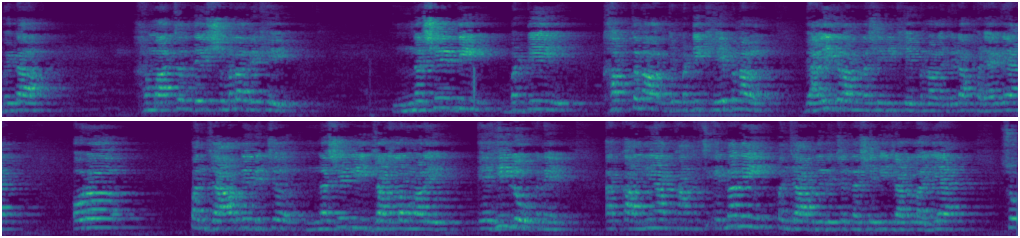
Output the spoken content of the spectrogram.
ਬੇਟਾ ਹਿਮਾਚਲ ਦੇ ਸ਼ਿਮਲਾ ਵਿਖੇ ਨਸ਼ੇ ਦੀ ਵੱਡੀ ਖਪਤ ਨਾਲ ਤੇ ਵੱਡੀ ਖੇਪ ਨਾਲ 42 ਗ੍ਰਾਮ ਨਸ਼ੇ ਦੀ ਖੇਪ ਨਾਲ ਜਿਹੜਾ ਫੜਿਆ ਗਿਆ ਔਰ ਪੰਜਾਬ ਦੇ ਵਿੱਚ ਨਸ਼ੇ ਦੀ ਜੜ ਲਾਉਣ ਵਾਲੇ ਇਹੀ ਲੋਕ ਨੇ। ਅਕਾਲੀਆਂ ਕੰਗ ਚ ਇਹਨਾਂ ਨੇ ਪੰਜਾਬ ਦੇ ਵਿੱਚ ਨਸ਼ੇ ਦੀ ਜੜ ਲਾਈ ਹੈ। ਸੋ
